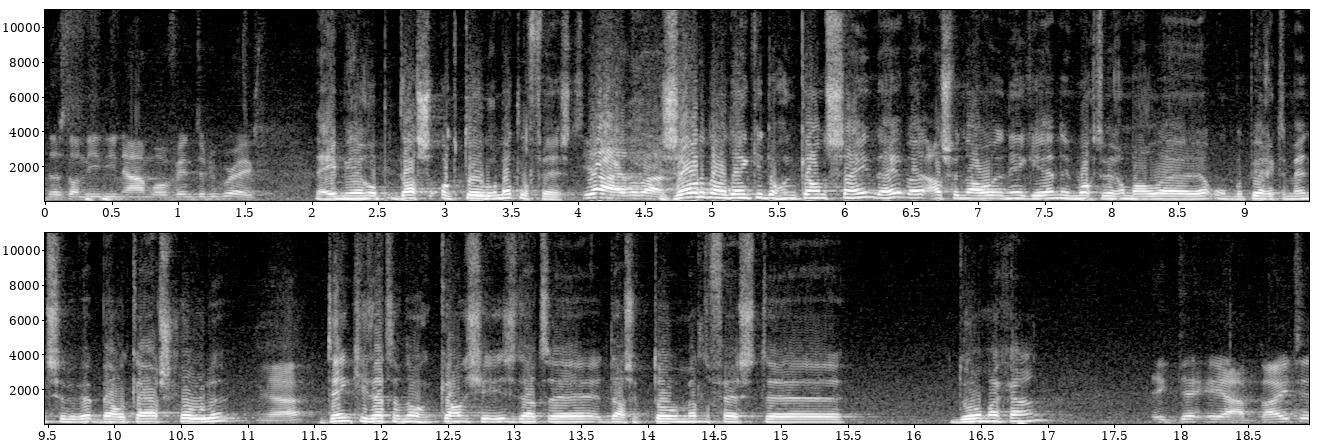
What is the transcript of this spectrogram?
dat is dan niet die naam of Into the Grave. Nee, meer op Das Oktober Metal Fest. Ja, inderdaad. Zou er nou denk je nog een kans zijn, hè, als we nou in één keer, nu mochten we allemaal eh, onbeperkte mensen bij elkaar scholen. Ja. Denk je dat er nog een kansje is dat eh Das Oktober Metal Fest eh, door mag gaan? Ik denk, ja, buiten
